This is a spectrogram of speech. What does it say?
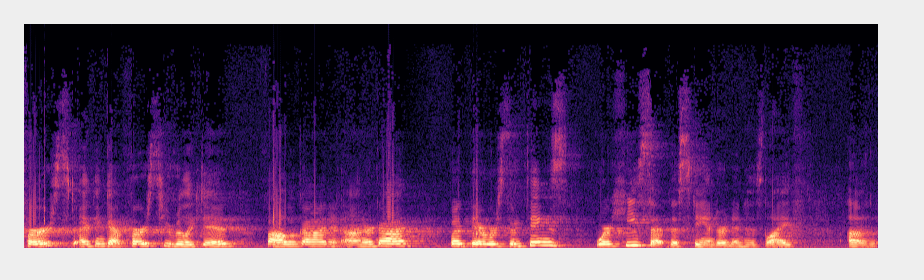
first. I think at first he really did follow God and honor God, but there were some things where he set the standard in his life um,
